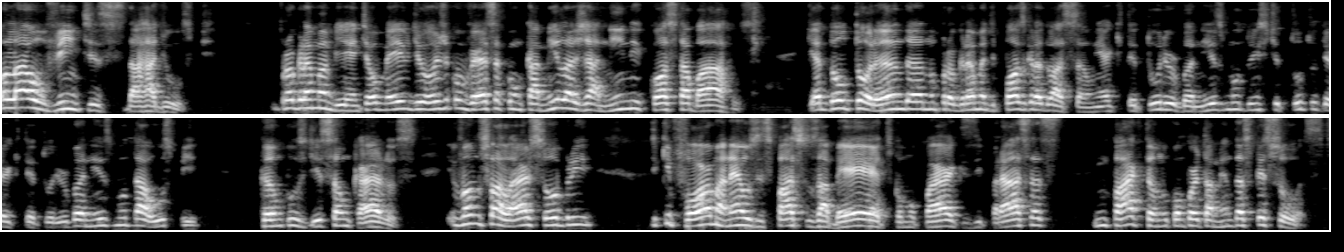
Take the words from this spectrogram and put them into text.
Olá, ouvintes da Rádio USP. O programa Ambiente é o Meio de hoje conversa com Camila Janine Costa Barros, que é doutoranda no programa de pós-graduação em Arquitetura e Urbanismo do Instituto de Arquitetura e Urbanismo da USP, campus de São Carlos. E vamos falar sobre de que forma né, os espaços abertos, como parques e praças, impactam no comportamento das pessoas.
